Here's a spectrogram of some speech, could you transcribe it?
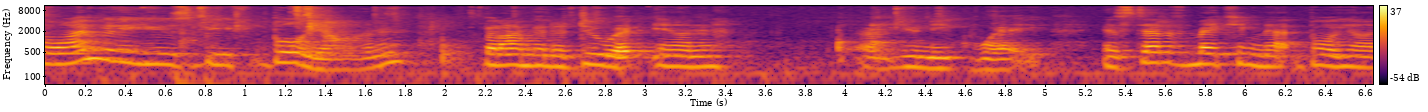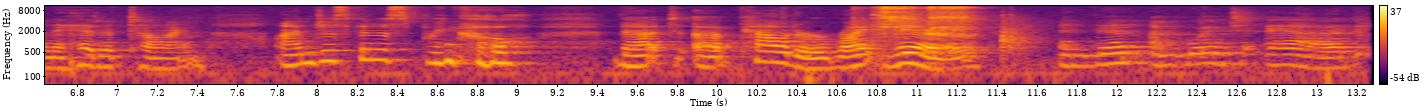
So I'm going to use beef bouillon, but I'm going to do it in a unique way. Instead of making that bouillon ahead of time, I'm just going to sprinkle that uh, powder right there and then I'm going to add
